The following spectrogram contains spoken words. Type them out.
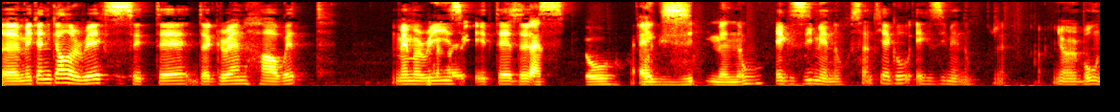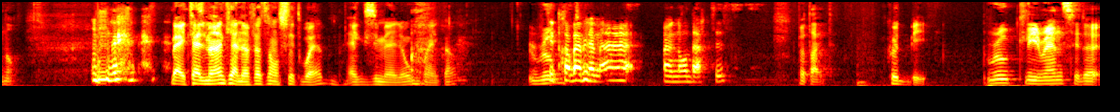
Euh, Mechanical Oryx, c'était de Grant Howitt. Memories était de Santiago Eximeno. Eximeno. Santiago Eximeno. Je- Il y a un beau nom. Ben, tellement qu'il en a fait son site web, eximeno.com. C'est probablement un nom d'artiste. peut-être. Could be. Root Clearance, c'est de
